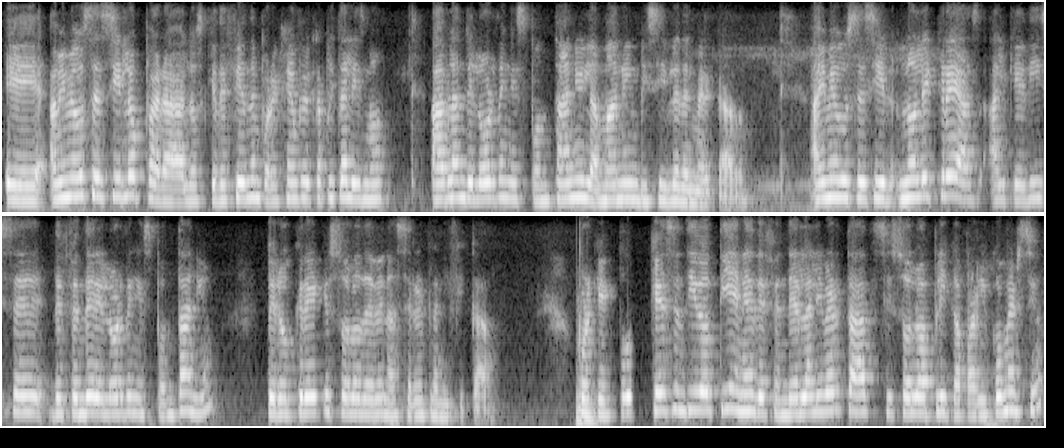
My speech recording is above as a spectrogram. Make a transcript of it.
Eh, a mí me gusta decirlo para los que defienden, por ejemplo, el capitalismo, hablan del orden espontáneo y la mano invisible del mercado. A mí me gusta decir, no le creas al que dice defender el orden espontáneo, pero cree que solo deben hacer el planificado. Porque mm. ¿qué sentido tiene defender la libertad si solo aplica para el comercio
